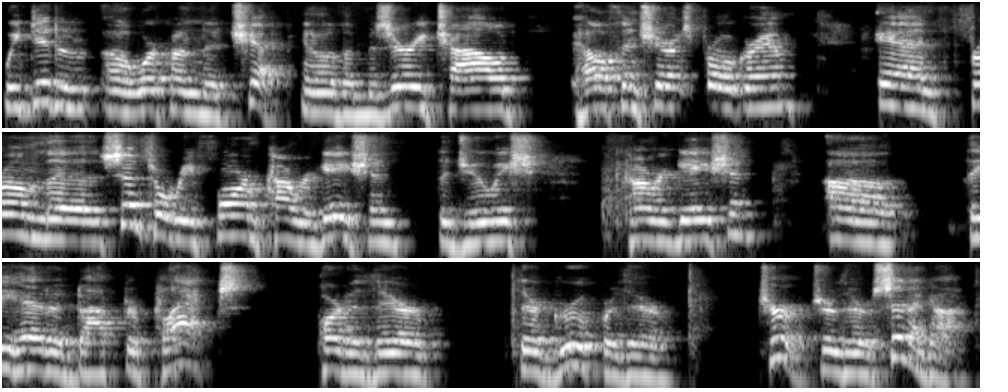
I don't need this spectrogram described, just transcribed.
we did uh, work on the CHIP, you know, the Missouri Child Health Insurance Program. And from the Central Reform Congregation, the Jewish congregation, uh, they had a Dr. Plax part of their their group or their church or their synagogue.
